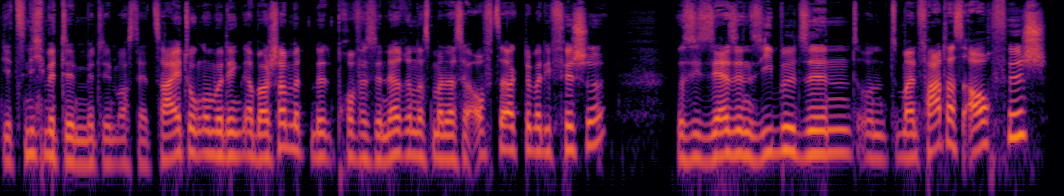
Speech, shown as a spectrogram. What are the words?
jetzt nicht mit dem, mit dem aus der Zeitung unbedingt, aber schon mit, mit Professionelleren, dass man das ja oft sagt über die Fische dass sie sehr sensibel sind. Und mein Vater ist auch Fisch.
